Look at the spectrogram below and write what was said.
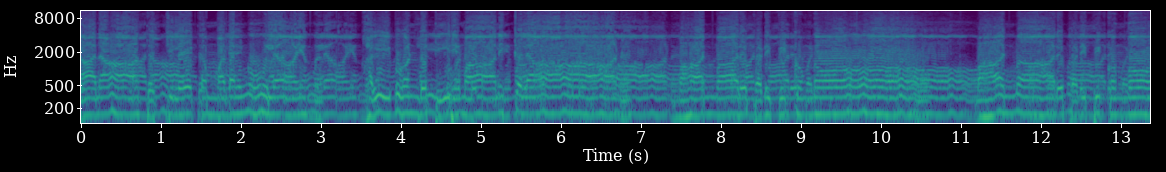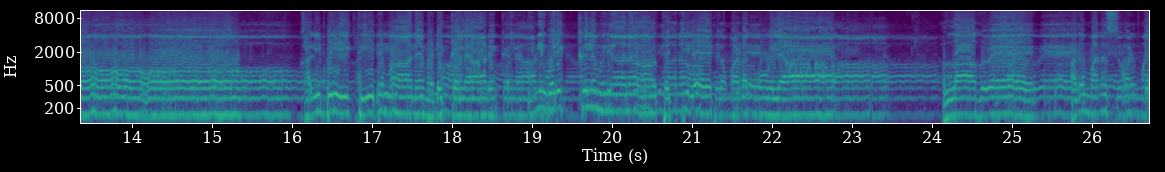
ഞാൻ ആ തെറ്റിലേക്ക് മടങ്ങൂല ഹൽബ് കൊണ്ട് തീരുമാനിക്കലാണ്. മഹാന്മാര് പഠിപ്പിക്കുന്നു. മഹാന്മാര് പഠിപ്പിക്കുന്നു. കൽബിൽ തീരുമാനമെടുക്കലാണ്. ഇനി ഒരിക്കലും ഞാൻ ആ തെറ്റിലേക്ക് മടങ്ങൂല. അള്ളാഹുവേ അത് മനസ്സുകൊണ്ട്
